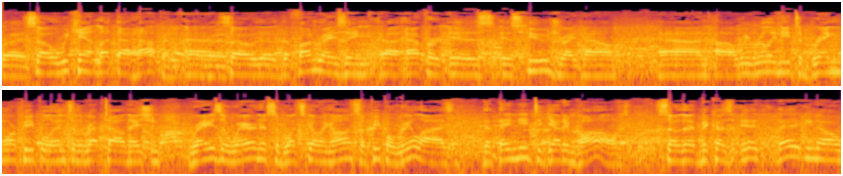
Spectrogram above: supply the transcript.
Right. So we can't let that happen. And Right. so the, the fundraising uh, effort is is huge right now, and uh, we really need to bring more people into the reptile nation, raise awareness of what's going on, so people realize that they need to get involved. So that because it, they, you know,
